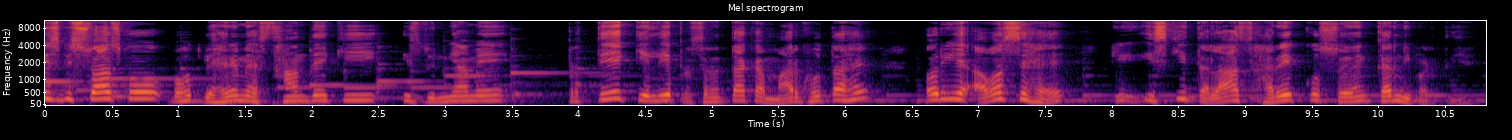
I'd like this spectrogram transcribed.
इस विश्वास को बहुत गहरे में स्थान दें कि इस दुनिया में प्रत्येक के लिए प्रसन्नता का मार्ग होता है और यह अवश्य है कि इसकी तलाश हरेक को स्वयं करनी पड़ती है।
